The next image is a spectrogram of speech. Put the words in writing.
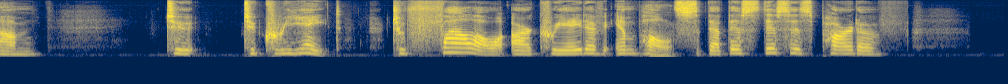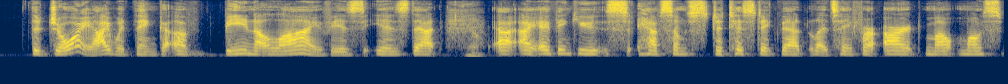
um, to to create to follow our creative impulse. That this this is part of the joy, I would think, of being alive is is that yeah. Uh, I, I think you have some statistic that let's say for art mo- most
